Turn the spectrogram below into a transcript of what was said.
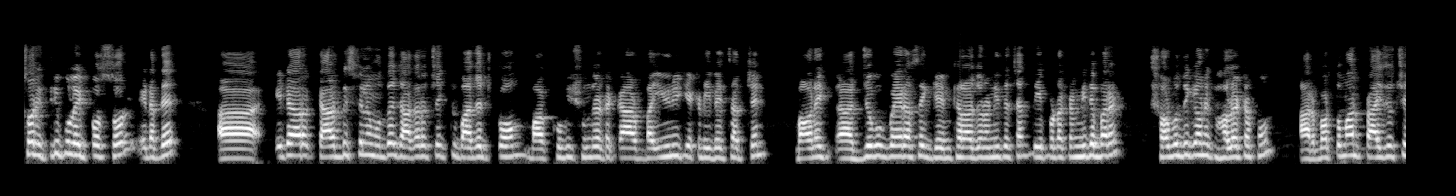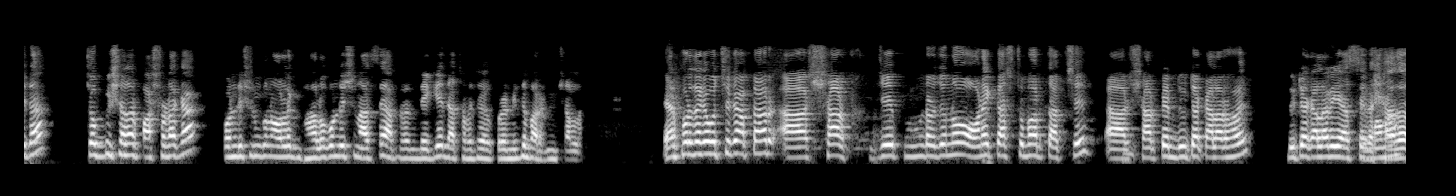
sorry triple eight processor এটাতে এটার কার্ভ ডিসপ্লের মধ্যে যাদের হচ্ছে একটু বাজেট কম বা খুবই সুন্দর একটা কার্ভ বা ইউনিক একটা ডিভাইস চাচ্ছেন বা অনেক যুবক ভাইয়ের আছে গেম খেলার জন্য নিতে চান এই প্রোডাক্টটা নিতে পারেন। সর্বদিকে অনেক ভালো একটা ফোন আর বর্তমান প্রাইস হচ্ছে এটা চব্বিশ হাজার পাঁচশো টাকা। কন্ডিশনগুলো অনেক ভালো কন্ডিশন আছে আপনারা দেখে যাচাই বাছাই করে নিতে পারেন ইনশাল্লাহ এরপরে দেখা হচ্ছে আপনার শার্প যে ফোনটার জন্য অনেক কাস্টমার চাচ্ছে। আর শার্পের দুইটা কালার হয়। দুইটা কালারই আছে সাদা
